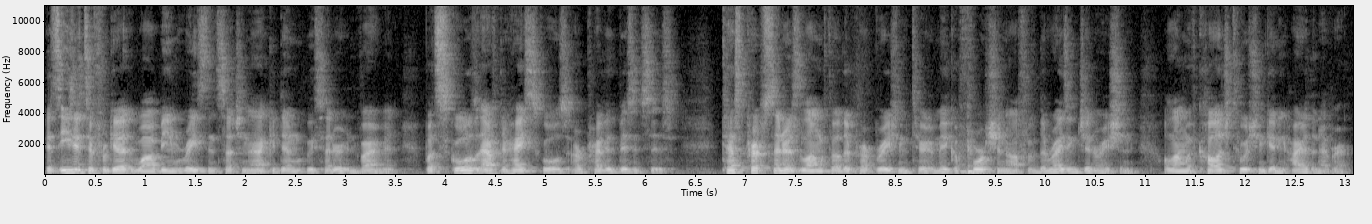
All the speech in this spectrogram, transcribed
It's easy to forget while being raised in such an academically centered environment, but schools after high schools are private businesses. Test prep centers, along with other preparation material, make a fortune off of the rising generation, along with college tuition getting higher than ever.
